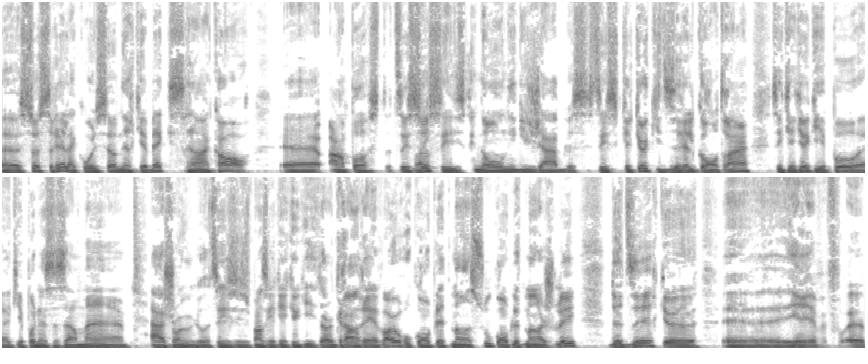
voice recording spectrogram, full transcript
ce serait la coalition Avenir Québec qui serait encore euh, en poste. Tu sais, ça c'est c'est non négligeable. C'est c'est quelqu'un qui dirait le contraire. C'est quelqu'un qui est pas euh, qui est pas nécessairement euh, à jeun. Là. Tu sais, je pense qu'il y a quelqu'un qui est un grand rêveur ou complètement sous, complètement gelé, de dire que euh, euh,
